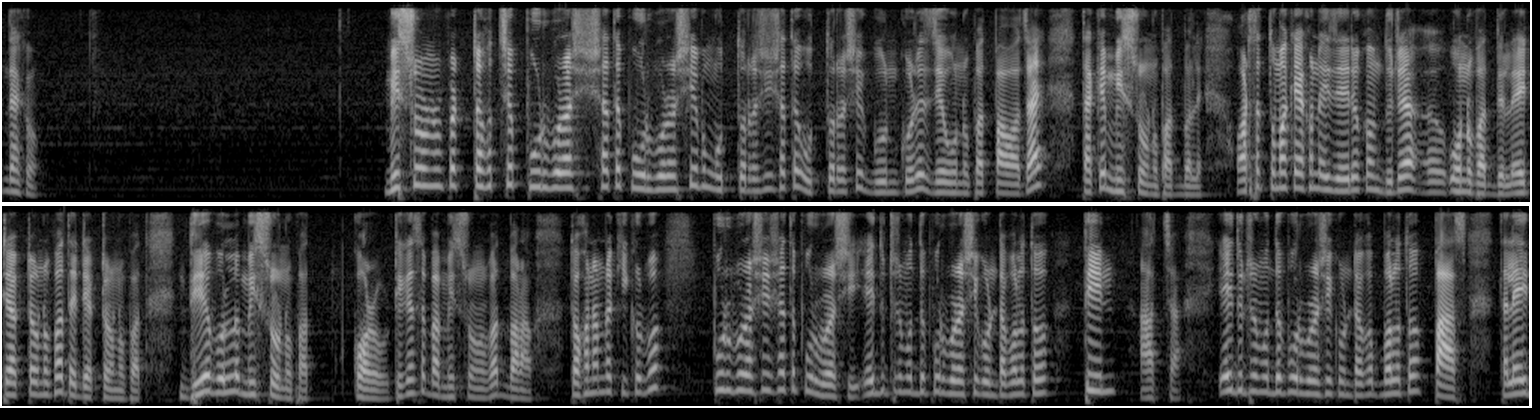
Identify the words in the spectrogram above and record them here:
দেখো মিশ্র অনুপাতটা হচ্ছে পূর্ব রাশির সাথে পূর্ব রাশি এবং উত্তর রাশির সাথে উত্তর রাশি গুণ করে যে অনুপাত পাওয়া যায় তাকে মিশ্র অনুপাত বলে। অর্থাৎ তোমাকে এখন এই যে এরকম দুটা অনুপাত দিল। এটা একটা অনুপাত, এটা একটা অনুপাত। দিয়ে বলল মিশ্র অনুপাত করো, ঠিক আছে? বা মিশ্র অনুপাত বানাও। তখন আমরা কি করব? পূর্ব রাশির সাথে পূর্ব রাশি। এই দুটোর মধ্যে পূর্ব রাশি কোনটা বলো তো? তিন। আচ্ছা। এই দুটোর মধ্যে পূর্ব রাশি কোনটা বলো তো? পাঁচ। তাহলে এই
